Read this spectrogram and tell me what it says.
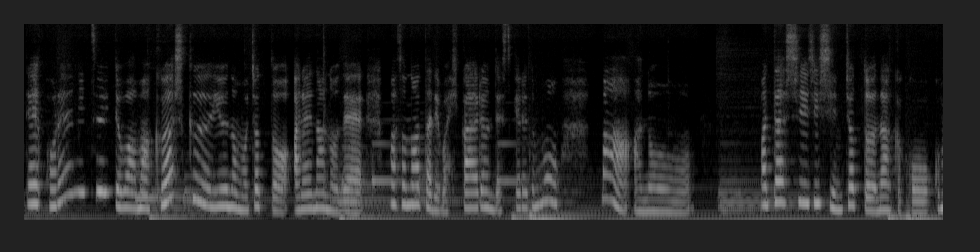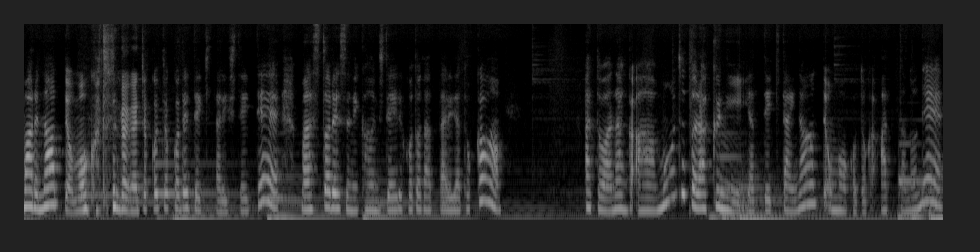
でこれについては、まあ、詳しく言うのもちょっとあれなので、まあ、その辺りは控えるんですけれどもまああの私自身ちょっとなんかこう困るなって思うこととかがちょこちょこ出てきたりしていて、まあ、ストレスに感じていることだったりだとかあとはなんかああもうちょっと楽にやっていきたいなって思うことがあったので、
